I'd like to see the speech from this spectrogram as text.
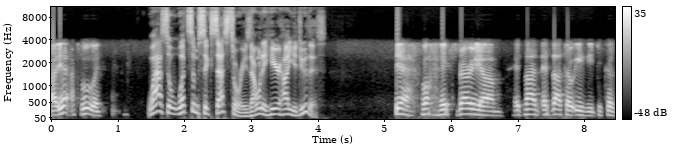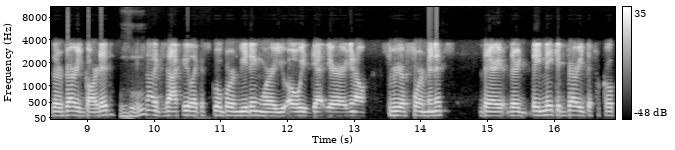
Uh, yeah, absolutely. Wow. So what's some success stories? I want to hear how you do this. Yeah, well, it's very um, it's not it's not so easy because they're very guarded. Mm-hmm. It's not exactly like a school board meeting where you always get your you know three or four minutes. They they they make it very difficult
